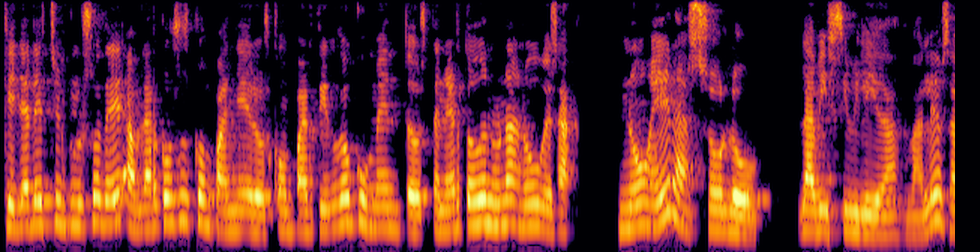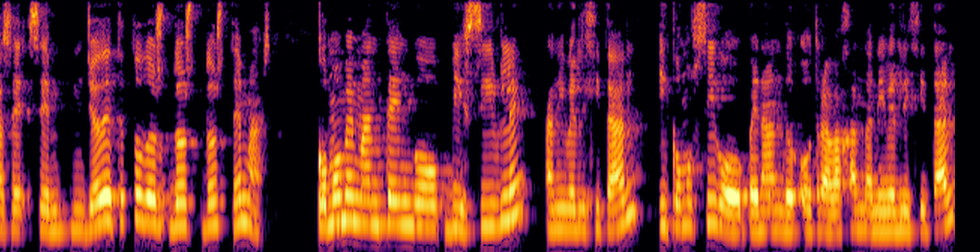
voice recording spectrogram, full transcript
que ya el hecho incluso de hablar con sus compañeros, compartir documentos, tener todo en una nube, o sea, no era solo la visibilidad, ¿vale? O sea, yo detecto dos, dos, dos temas. ¿Cómo me mantengo visible a nivel digital y cómo sigo operando o trabajando a nivel digital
